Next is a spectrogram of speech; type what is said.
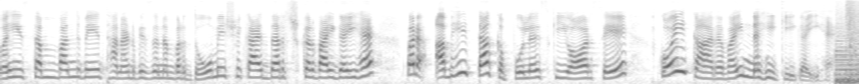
वहीं इस संबंध में थाना डिवीज़न नंबर दो में शिकायत दर्ज करवाई गई है, पर अभी तक पुलिस की ओर से कोई कार्रवाई नहीं की गई है।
